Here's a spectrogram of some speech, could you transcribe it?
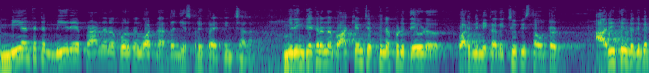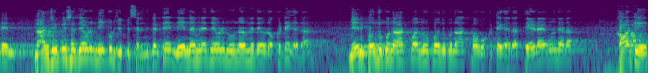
మీ అంతటా మీరే ప్రార్థనా పూర్వకంగా వాటిని అర్థం చేసుకోవడానికి ప్రయత్నించాలా? మీరు ఇంకెక్కడన్నా వాక్యం చెప్తున్నప్పుడు దేవుడు వాటిని మీకు అవి చూపిస్తూ ఉంటాడు. ఆ రీతి ఉంటుంది. ఎందుకంటే నాకు చూపిస్తే దేవుడు నీకు కూడా చూపిస్తాడు. ఎందుకంటే నేను నమ్మిన దేవుడు నువ్వు నమ్మిన దేవుడు ఒకటే కదా. నేను పొందుకున్న ఆత్మ నువ్వు పొందుకున్న ఆత్మ ఒకటే కదా. తేడా ఏముందడా కాబట్టి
